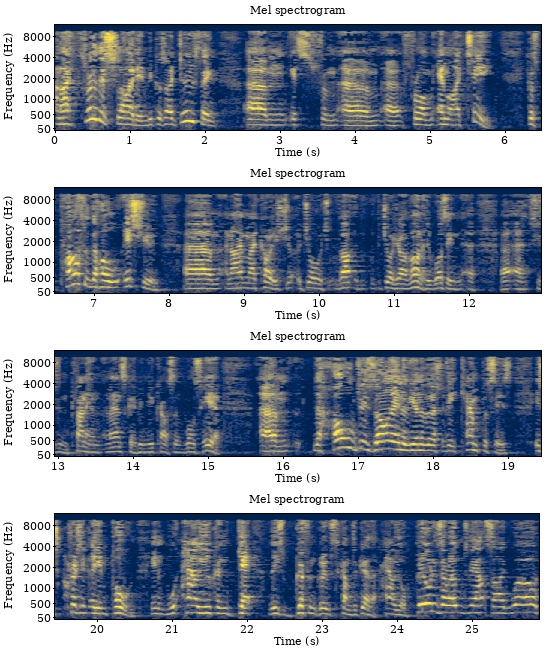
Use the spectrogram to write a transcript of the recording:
And I threw this slide in because I do think um, it's from, um, uh, from MIT, because part of the whole issue um, and I have my colleague, George, George Arvana, who was in, uh, uh, uh, she's in planning and landscape in Newcastle, was here. Um, the whole design of university campuses is critically important in how you can get these different groups to come together, how your buildings are open to the outside world,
